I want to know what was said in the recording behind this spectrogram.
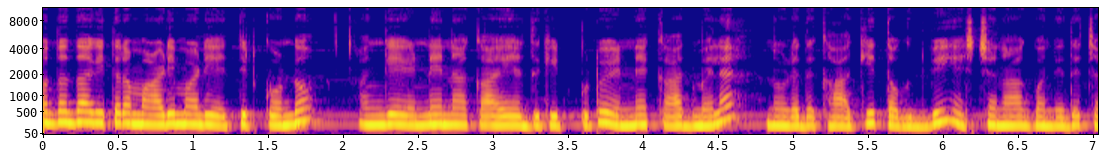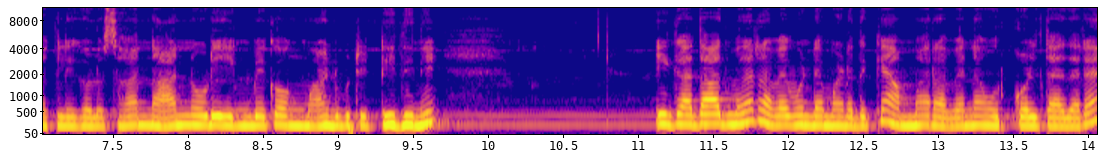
ಒಂದೊಂದಾಗಿ ಈ ಥರ ಮಾಡಿ ಮಾಡಿ ಎತ್ತಿಟ್ಕೊಂಡು ಹಾಗೆ ಎಣ್ಣೆನ ಕಾಯೋದಕ್ಕೆ ಇಟ್ಬಿಟ್ಟು ಎಣ್ಣೆ ಕಾದ್ಮೇಲೆ ನೋಡಿ, ಅದಕ್ಕೆ ಹಾಕಿ ತೆಗೆದ್ವಿ. ಎಷ್ಟು ಚೆನ್ನಾಗಿ ಬಂದಿದೆ ಚಕ್ಲಿಗಳು ಸಹ. ನಾನು ನೋಡಿ ಹೆಂಗೆ ಬೇಕೋ ಹಂಗೆ ಮಾಡಿಬಿಟ್ಟು ಇಟ್ಟಿದ್ದೀನಿ. ಈಗ ಅದಾದಮೇಲೆ ರವೆ ಉಂಡೆ ಮಾಡೋದಕ್ಕೆ ಅಮ್ಮ ರವೆನ ಹುರ್ಕೊಳ್ತಾ ಇದ್ದಾರೆ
